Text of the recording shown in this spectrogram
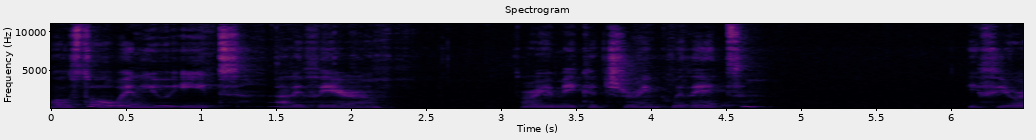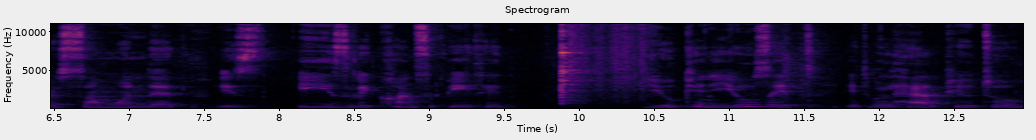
Also, when you eat aloe vera or you make a drink with it, if you're someone that is easily constipated, you can use it. It will help you to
